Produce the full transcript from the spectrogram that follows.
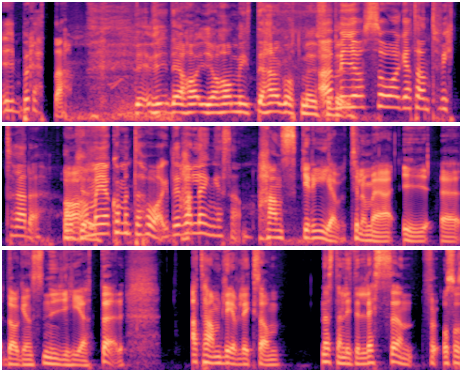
I- Berätta. Det, det, har, jag har, mitt- det här har gått mig Ja, förbi. men jag såg att han twittrade, ja, men jag kommer inte ihåg, det var länge sedan. Han skrev till och med i eh, Dagens Nyheter att han blev liksom nästan lite ledsen för, och, så,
